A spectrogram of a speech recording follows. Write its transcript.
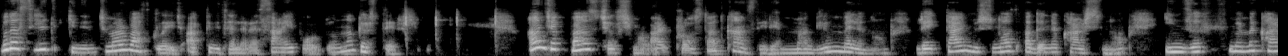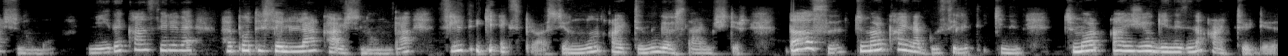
Bu da SLED2'nin tümör baskılayıcı aktivitelere sahip olduğunu gösterir. Ancak bazı çalışmalar prostat kanseri, malign melanom, rektal musinöz adenokarsinom, inzafif meme karsinomu, mide kanseri ve hepatoselüler karsinomda SILT2 ekspresyonunun arttığını göstermiştir. Dahası tümör kaynaklı SILT2'nin tümör anjiyogenezini arttırdığı,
